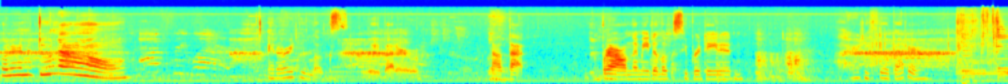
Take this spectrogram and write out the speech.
What are you gonna do now? It already looks way better without that brown that made it look super dated. I already feel better.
